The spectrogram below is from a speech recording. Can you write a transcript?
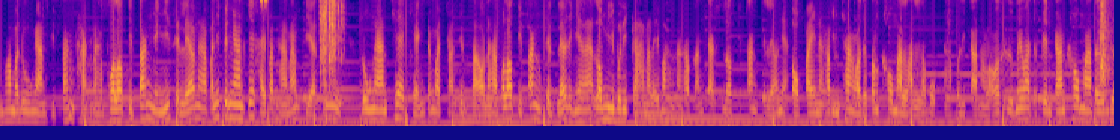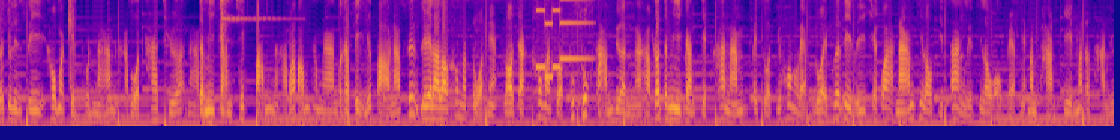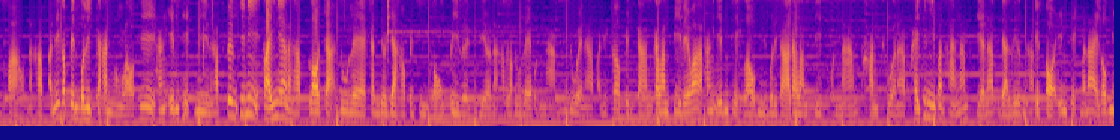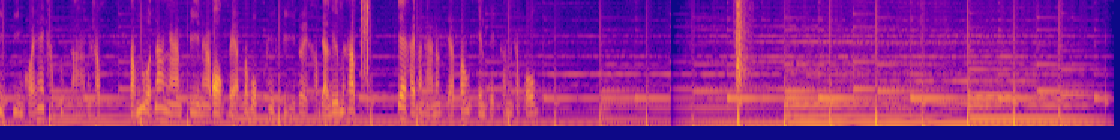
ผมพามาดูงานติดตั้งถังนะครับ พอเราติดตั้งอย่างนี้เสร็จแล้วนะครับ อันนี้เป็นงานแก้ไขปัญหาน้ำเสียที่ โรงงานแช่แข็งจังหวัดฉะเชิงเซานะครับพอเราติดตั้งเสร็จแล้วอย่างเงี้ยนะเรามีบริการอะไรบ้างนะครับหลังจากที่เราติดตั้งเสร็จแล้วเนี่ยต่อไปนะครับทีมช่างเราจะต้องเข้ามารันระบบนะครับบริการของเราก็คือ ไม่ว่าจะเป็นการเข้ามาเติมเชื้อจุลินทรีย์เข้ามาเก็บผลน้ำนะครับตรวจค่าเชื้อนะครับจะมีการเช็คปั๊มนะครับว่าปั๊มทำงานปกติหรือเปล่านะครับซึ่งเวลาเราเข้ามาตรวจเนี่ยเราจะเข้ามาตรวจทุก ๆ 3 เดือนนะครับก็จะมีการเก็บค่าน้ำไปตรวจที่ห้องแลบด้วย เพื่อที่จะเช็คว่าน้ำที่เราติดตั้งหรือที่เราออกแบบเนี่ยมันผ่านเกณฑ์มาตรฐานหรือเปล่านะครับอันนี้ก็เป็นบริการของเราที่ทาง m t e c h มีนะครับซึ่งที่นี่ไซต์เนี่ยนะครับเราจะดูแลกันยาวๆไปถึง 2 ปีเลยทีเดียวนะครับเราดูแลผลน้ำให้ด้วยนะครับอันนี้ก็เป็นการการันตีเลยว่าทาง m t e c h เรามีบริการการันตีผลน้ำผ่านชัวร์นะครับใครที่มีปัญหาน้ำเสียนะครับอย่าลืมนะครับติดต่อ m t e c h มาได้ เรามีทีมคอยให้คำปรึกษานะครับสำรวจหน้างานฟรีนะครับออกแบบระบบให้ฟรีด้วยครับอย่าลืมนะครับแก้ไขปัญหาน้ำเสียต้อง m t e c h เท่านั้นครับผม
